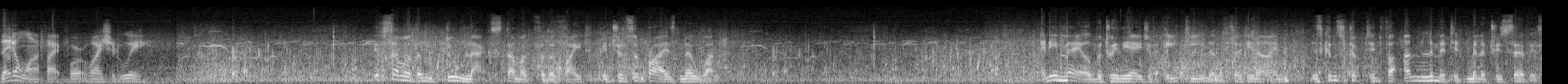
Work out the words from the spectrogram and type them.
they don't want to fight for it. Why should we? If some of them do lack stomach for the fight, it should surprise no one. Any male between the age of 18 and 39 is conscripted for unlimited military service.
